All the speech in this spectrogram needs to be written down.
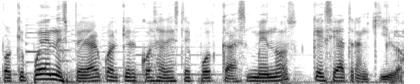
Porque pueden esperar cualquier cosa de este podcast menos que sea tranquilo.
